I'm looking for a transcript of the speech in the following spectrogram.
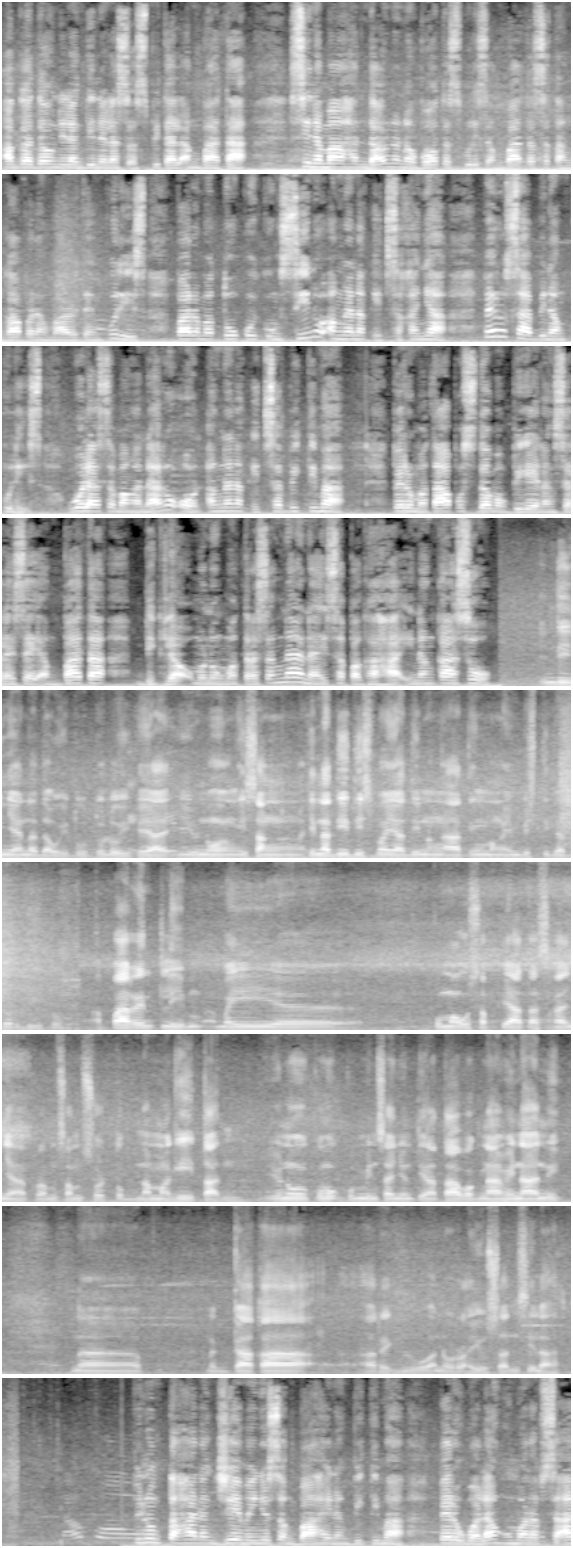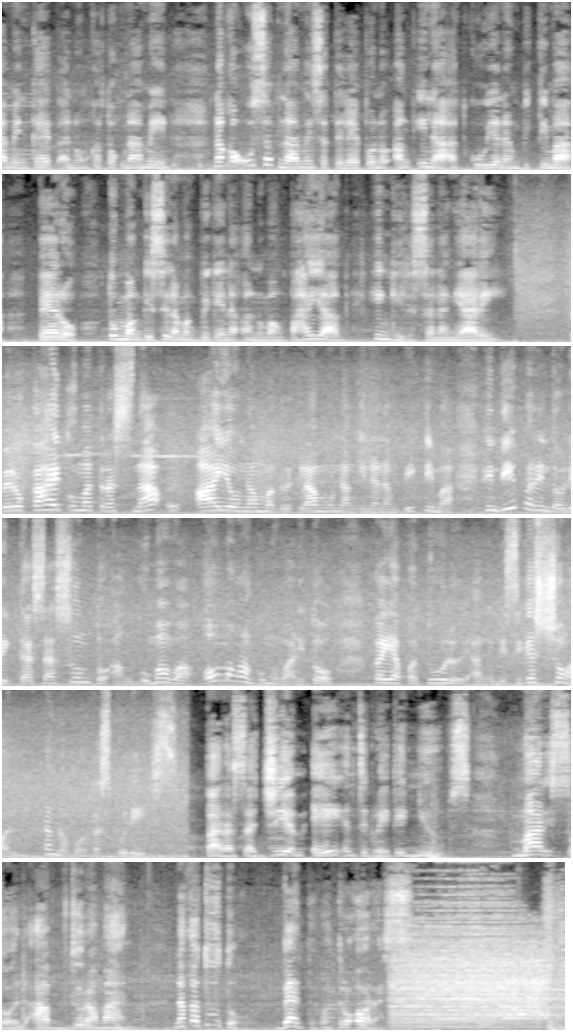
Agad daw nilang dinala sa ospital ang bata. Sinamahan daw ng Navotas Police ang bata sa tanggapan ng Maritime Police para matukoy kung sino ang nanakit sa kanya. Pero sabi ng pulis, wala sa mga naroon ang nanakit sa biktima. Pero matapos daw magbigay ng salaysay ang bata, bigla umunong matras ang nanay sa paghahain ng kaso. Hindi niya na daw itutuloy. Kaya yun ang isang kinadidismaya din ng ating mga investigador dito. Apparently, may uh, kumausap yata sa kanya from some sort of namagitan. Yun ang kung, kung minsan yung tinatawag namin na ano eh, na nagkaka-aregluan or ayusan sila. Pinuntahan ng GMA News ang bahay ng biktima pero walang humarap sa amin kahit anong katok namin. Nakausap namin sa telepono ang ina at kuya ng biktima pero tumanggi sila magbigay ng anumang pahayag hinggil sa nangyari. Pero kahit umatras na o ayaw nang magreklamo ng ina ng biktima, hindi pa rin daw ligtas sa asunto ang gumawa o mga gumawa nito. Kaya patuloy ang investigasyon ng Navotas Police. Para sa GMA Integrated News, Marisol Abduraman, nakatuto 24 oras.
